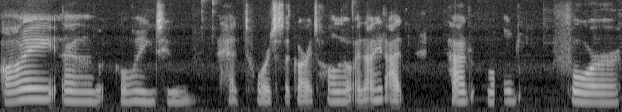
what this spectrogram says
I am going to head towards the guards hollow, and I had had rolled for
